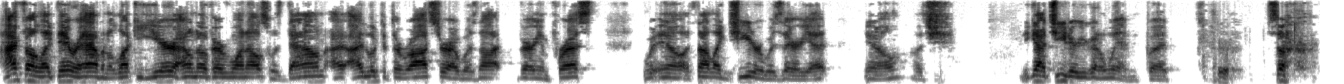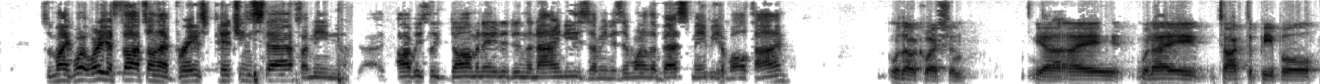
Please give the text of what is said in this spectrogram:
I felt like they were having a lucky year. I don't know if everyone else was down. I, I looked at their roster. I was not very impressed. You know, it's not like Jeter was there yet. You know, which you got Jeter, you're going to win. But so, so Mike, what, what are your thoughts on that Braves pitching staff? I mean, obviously dominated in the 90s. I mean, is it one of the best maybe of all time? Without question. Yeah, I when I talk to people,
